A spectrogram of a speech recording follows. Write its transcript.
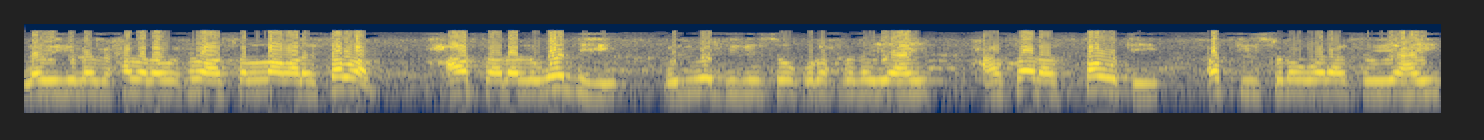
نبينا محمد وحوه صلى الله عليه وسلم حسن الوجه من وجه سوق روح الله. حسن الصوت أتي سوق وناسه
